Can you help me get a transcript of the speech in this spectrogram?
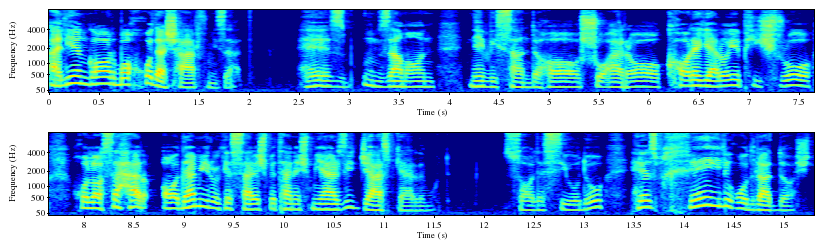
علی انگار با خودش حرف می‌زد. حزب اون زمان نویسنده ها، شعرا، کارگرای پیشرو خلاصه هر آدمی رو که سرش به تنش میارزید جذب کرده بود. سال سی و دو حزب خیلی قدرت داشت.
